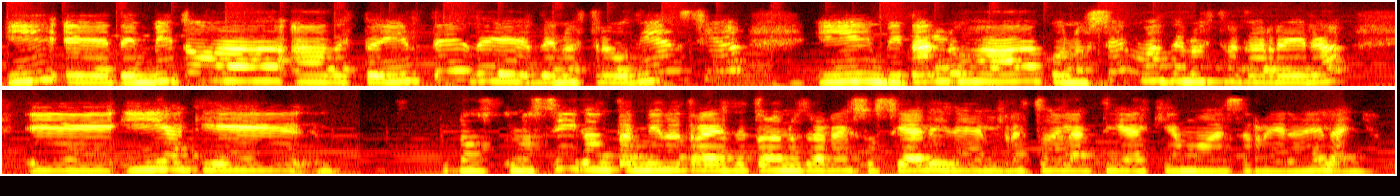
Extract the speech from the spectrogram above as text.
Y eh, te invito a, despedirte de, nuestra audiencia e invitarlos a conocer más de nuestra carrera eh, y a que nos, nos sigan también a través de todas nuestras redes sociales y del resto de las actividades que vamos a desarrollar en el año.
